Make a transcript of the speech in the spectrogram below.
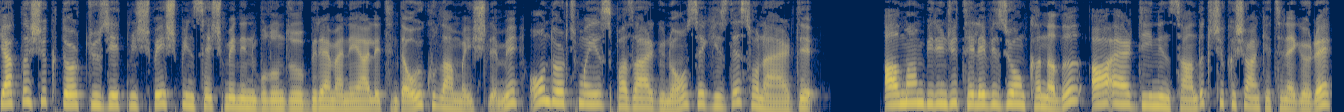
Yaklaşık 475 bin seçmenin bulunduğu Bremen eyaletinde oy kullanma işlemi 14 Mayıs Pazar günü 18'de sona erdi. Alman birinci televizyon kanalı ARD'nin sandık çıkış anketine göre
